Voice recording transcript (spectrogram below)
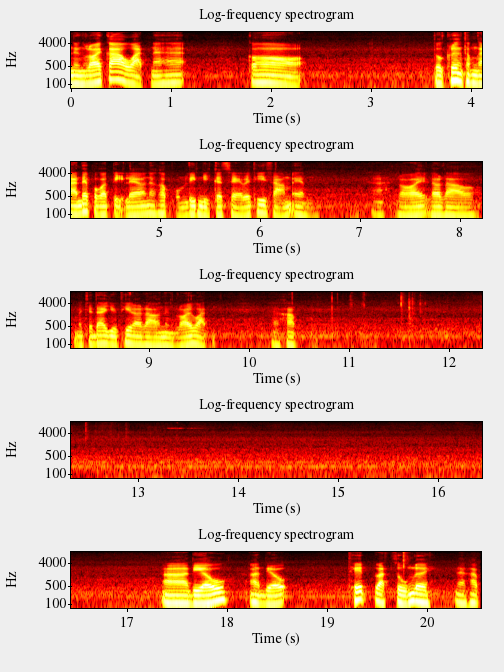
หนึ่งร้อยเก้าวัตต์นะฮะ ก็ตัวเครื่องทำงานได้ปกติแล้วนะครับ ผมลิมิตกระแสไว้ที่ 3 แอมป์ร้อยราวๆมันจะได้อยู่ที่ราวๆหนึ่งร้อยวัตต์นะครับ เดี๋ยวเดี๋ยวเทสวัตต์สูงเลยนะครับ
